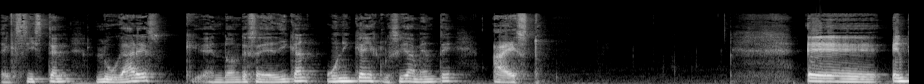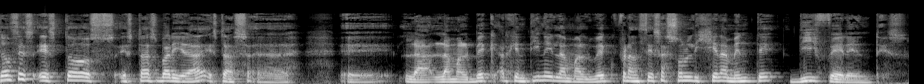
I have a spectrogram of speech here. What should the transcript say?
existen lugares en donde se dedican única y exclusivamente a esto. Eh, entonces, estos, estas variedades, estas, eh, eh, la, Malbec argentina y la Malbec francesa son ligeramente diferentes.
